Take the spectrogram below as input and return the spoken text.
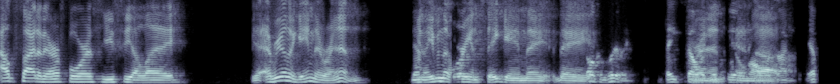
outside of Air Force, UCLA, yeah, every other game they were in. You know, even the Oregon State game, they they oh completely they fell in midfield all uh, the time. Yep.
